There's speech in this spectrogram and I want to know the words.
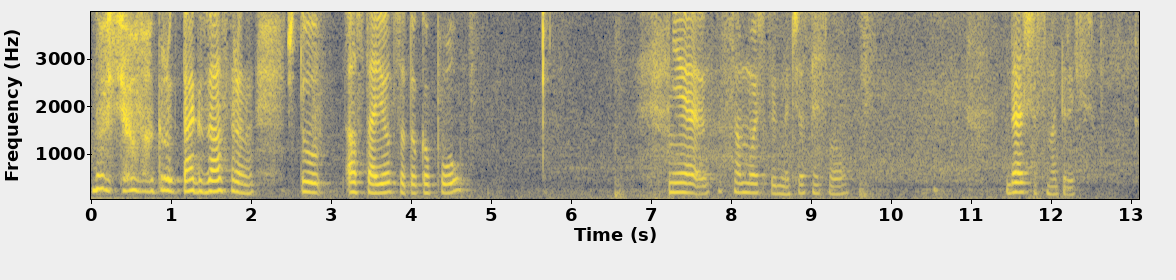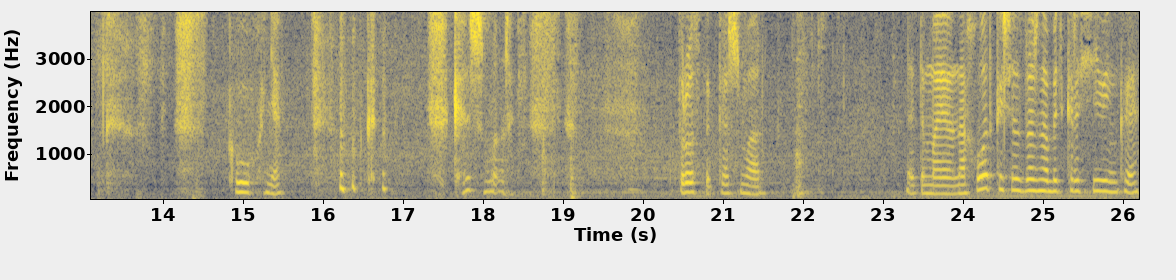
Но все вокруг так засрано, что остается только пол. Мне самой стыдно, честное слово. Дальше смотреть. Кухня. Кошмар. Просто кошмар. Это моя находка сейчас должна быть красивенькая.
